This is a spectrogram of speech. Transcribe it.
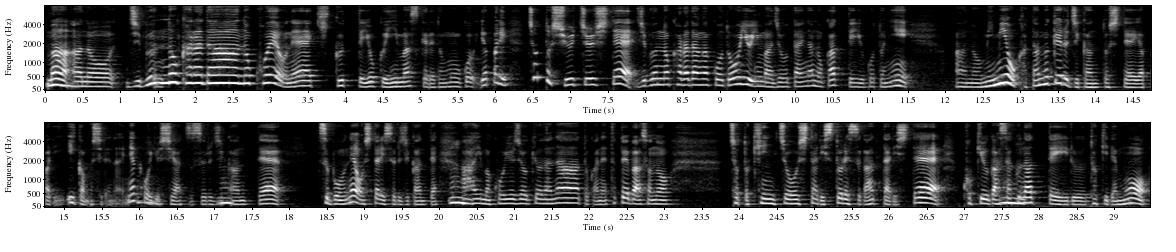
まああの自分の体の声をね聞くってよく言いますけれどもこうやっぱりちょっと集中して自分の体がこうどういう今状態なのかっていうことにあの耳を傾ける時間としてやっぱりいいかもしれないね。こういう指圧する時間って、ツボをね押したりする時間って、うん。ああ今こういう状況だなとかね。例えばそのちょっと緊張したりストレスがあったりして呼吸が浅くなっている時でも、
